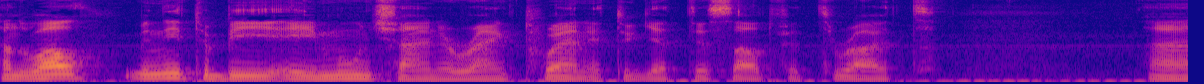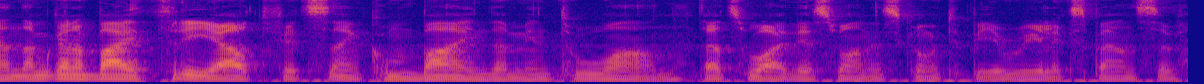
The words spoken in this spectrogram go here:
And well, we need to be a Moonshiner rank 20 to get this outfit right. And I'm gonna buy three outfits and combine them into one. That's why this one is going to be real expensive.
